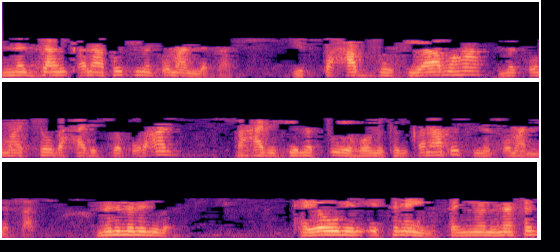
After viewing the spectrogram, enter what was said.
እነዛን ቀናቶች መጾም አለባት። ይስተሐቡ ሲያሙሃ መጾማቸው በሐዲስ በቁርአን በሐዲስ የመጡ የሆኑትን ቀናቶች መጾም አለባት። ምን ምን ይበል ከየውም ኢስነይን ሰኞን ይመስል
